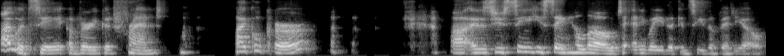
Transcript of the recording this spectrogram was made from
I would say, a very good friend, Michael Kerr. Uh, as you see, he's saying hello to anybody that can see the video.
